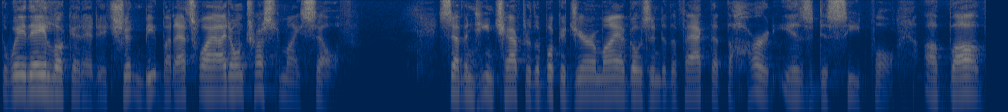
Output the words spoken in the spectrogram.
the way they look at it, it shouldn't be, but that's why I don't trust myself. 17th chapter of the book of Jeremiah goes into the fact that the heart is deceitful above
